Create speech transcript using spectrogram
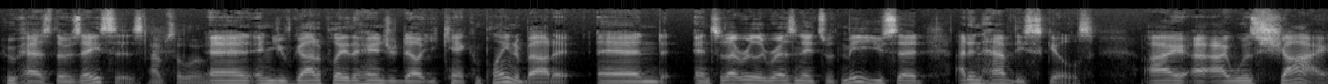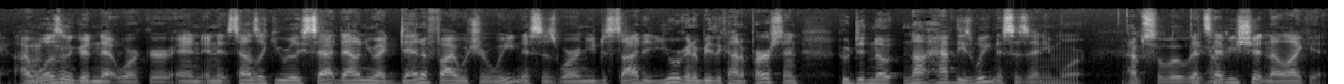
who has those aces. Absolutely. And and you've got to play the hand you're dealt. You can't complain about it. And and so that really resonates with me. You said I didn't have these skills. I I, I was shy. I Mm-hmm. wasn't a good networker. And and it sounds like you really sat down, you identify what your weaknesses were, and you decided you were going to be the kind of person who did no, not have these weaknesses anymore. Absolutely. That's heavy shit, and I like it.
